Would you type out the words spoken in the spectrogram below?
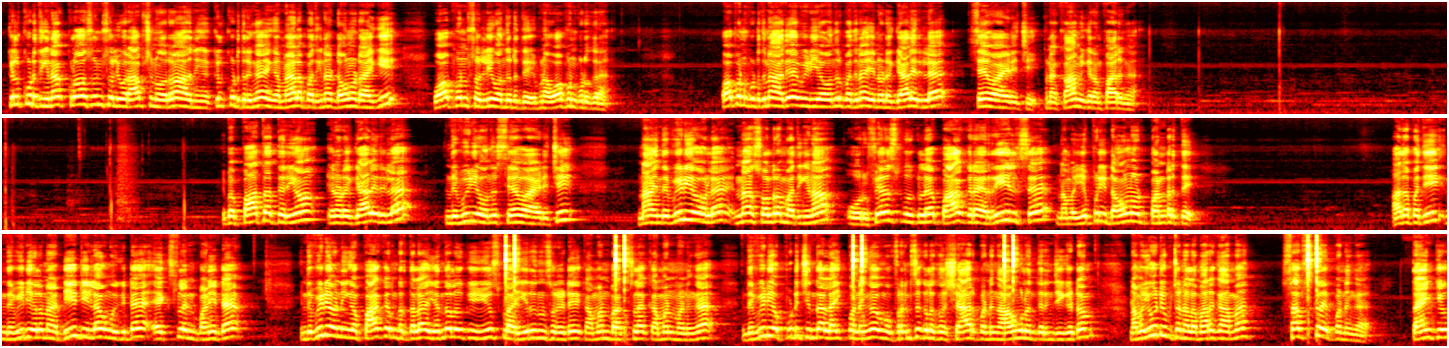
கிளிக் கொடுத்தீங்கன்னா க்ளோஸ்னு சொல்லி ஒரு ஆப்ஷன் வரும். அதை நீங்கள் கிளிக் கொடுத்துருங்க. இங்கே மேலே பார்த்தீங்கன்னா டவுன்லோட் ஆகி ஓப்பன் சொல்லி வந்துடுது. இப்போ நான் ஓப்பன் கொடுக்குறேன். ஓப்பன் கொடுத்தனா அதே வீடியோ வந்து பார்த்தீங்கன்னா என்னோட கேலரியில் சேவ் ஆகிடுச்சு இப்போ நான் காமிக்கிறேன் பாருங்கள் இப்போ பார்த்தா தெரியும் என்னோட கேலரியில் இந்த வீடியோ வந்து சேவ் ஆகிடுச்சு நான் இந்த வீடியோவில் என்ன சொல்கிறேன் பார்த்தீங்கன்னா ஒரு ஃபேஸ்புக்கில் பார்க்குற ரீல்ஸை நம்ம எப்படி டவுன்லோட் பண்ணுறது அதை பற்றி இந்த வீடியோவில் நான் டீட்டெயிலாக உங்ககிட்ட எக்ஸ்பிளைன் பண்ணிட்டேன். இந்த வீடியோ நீங்கள் பார்க்குறதுல எந்த அளவுக்கு யூஸ்ஃபுல்லாக இருந்துன்னு சொல்லிட்டு கமெண்ட் பாக்ஸில் கமெண்ட் பண்ணுங்கள் இந்த வீடியோ பிடிச்சிருந்தா லைக் பண்ணுங்கள் உங்கள் ஃப்ரெண்ட்ஸுகளுக்கும் ஷேர் பண்ணுங்கள் அவங்களும் தெரிஞ்சுக்கிட்டும். நம்ம யூடியூப் சேனலை மறக்காமல் சப்ஸ்கிரைப் பண்ணுங்கள் தேங்க்யூ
